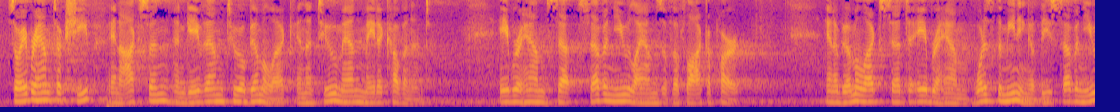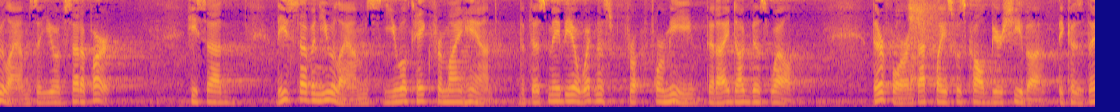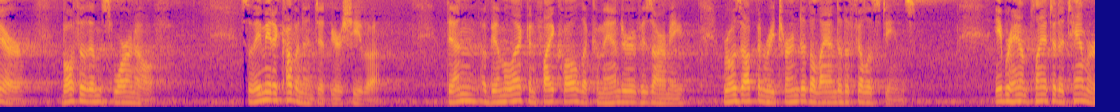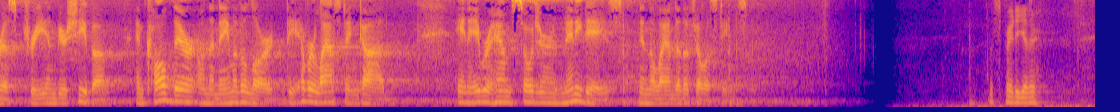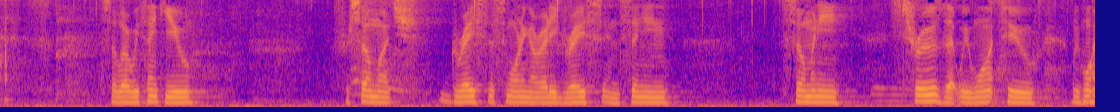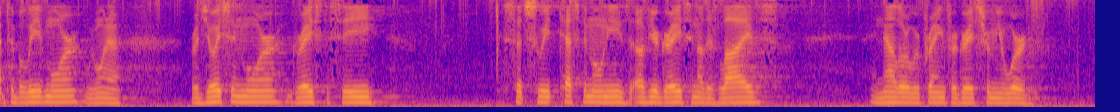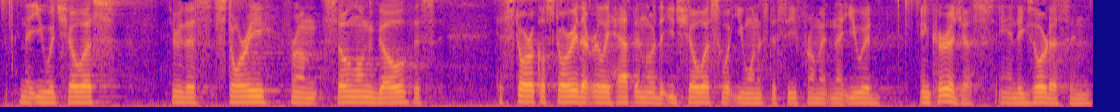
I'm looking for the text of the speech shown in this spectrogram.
So Abraham took sheep and oxen and gave them to Abimelech, and the two men made a covenant. Abraham set seven ewe lambs of the flock apart. And Abimelech said to Abraham, What is the meaning of these seven ewe lambs that you have set apart? He said, These seven ewe lambs you will take from my hand, that this may be a witness for, for me that I dug this well. Therefore, that place was called Beersheba, because there both of them swore an oath. So they made a covenant at Beersheba. Then Abimelech and Phicol, the commander of his army, rose up and returned to the land of the Philistines. Abraham planted a tamarisk tree in Beersheba and called there on the name of the Lord, the everlasting God. And Abraham sojourned many days in the land of the Philistines. Let's pray together. So, Lord, we thank you for so much grace this morning already, grace in singing so many truths that we want to we want to believe more, we want to rejoice in more, grace to see such sweet testimonies of your grace in others' lives. And now, Lord, we're praying for grace from your word. And that you would show us through this story from so long ago, this historical story that really happened, Lord, that you'd show us what you want us to see from it, and that you would encourage us and exhort us and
